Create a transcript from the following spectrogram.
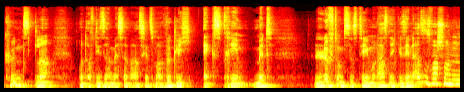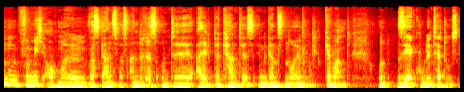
Künstler. Und auf dieser Messe war es jetzt mal wirklich extrem mit Lüftungssystem und hast nicht gesehen. Also es war schon für mich auch mal was ganz was anderes und äh, altbekanntes in ganz neuem Gewand und sehr coole Tattoos.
